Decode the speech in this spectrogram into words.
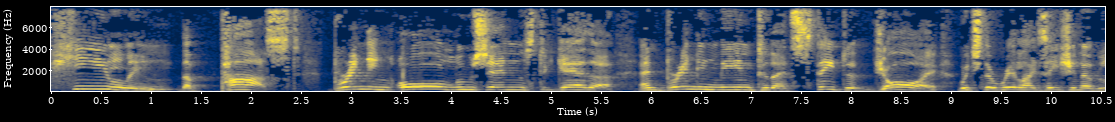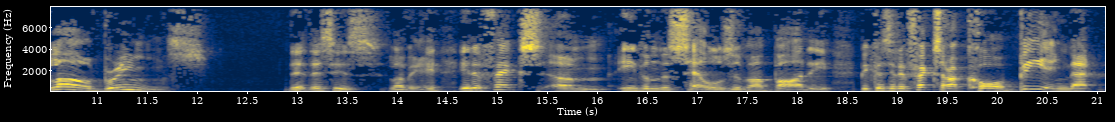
healing the past, bringing all loose ends together and bringing me into that state of joy which the realization of love brings. This is loving. It, it affects um, even the cells of our body because it affects our core being that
